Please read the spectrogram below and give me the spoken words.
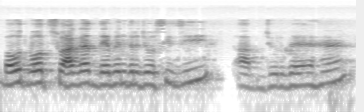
बहुत बहुत स्वागत देवेंद्र जोशी जी, आप जुड़ गए हैं।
